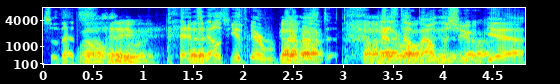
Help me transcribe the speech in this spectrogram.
So that's well. Anyway, that tells you they're they're messed, messed up out the chute. Yeah.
